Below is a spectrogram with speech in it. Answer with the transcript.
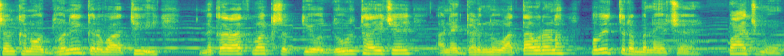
શંખનો ધ્વનિ કરવાથી નકારાત્મક શક્તિઓ દૂર થાય છે અને ઘરનું વાતાવરણ પવિત્ર બને છે. પાંચમું,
